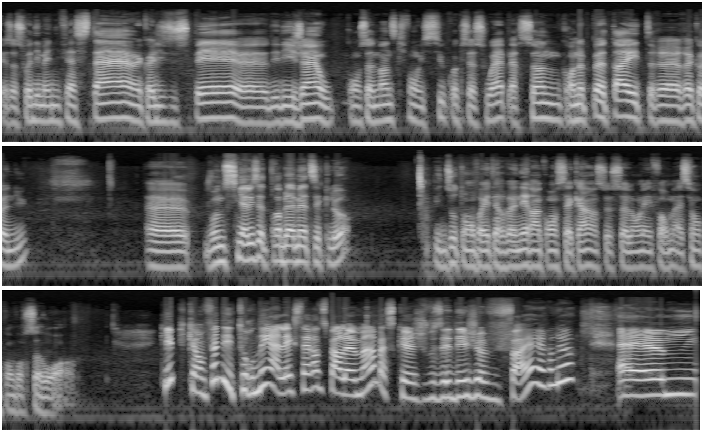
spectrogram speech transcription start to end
que ce soit des manifestants, un colis suspect, des, gens qu'on se demande ce qu'ils font ici ou quoi que ce soit, personnes qu'on a peut-être reconnues, euh, vont nous signaler cette problématique-là. Puis nous autres, on va intervenir en conséquence selon l'information qu'on va recevoir. OK. Puis quand vous faites des tournées à l'extérieur du Parlement, parce que je vous ai déjà vu faire, là, euh,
